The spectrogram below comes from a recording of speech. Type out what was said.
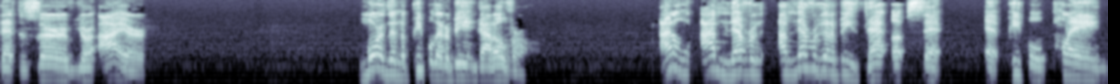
that deserve your ire more than the people that are being got over on. I don't I'm never I'm never gonna be that upset at people playing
